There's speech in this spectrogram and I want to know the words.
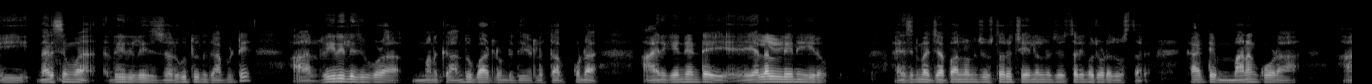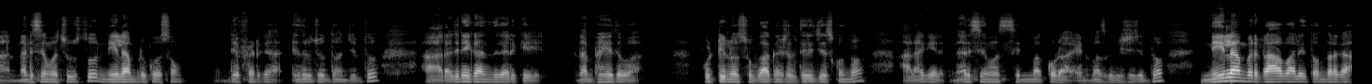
ఈ నరసింహ రీ రిలీజ్ జరుగుతుంది కాబట్టి ఆ రీ రిలీజ్ కూడా మనకు అందుబాటులో ఉండే థియేటర్లు తప్పకుండా ఆయనకి ఏంటంటే ఎలలు లేని హీరో. ఆయన సినిమా జపాన్లో చూస్తారు చైనాలో చూస్తారు ఇంకో చోట చూస్తారు. కాబట్టి మనం కూడా ఆ నరసింహ చూస్తూ నీలాంబరి కోసం డెఫినెట్గా ఎదురు చూద్దాం అని చెప్తూ ఆ రజనీకాంత్ గారికి డెబ్బై ఐదవ పుట్టినరోజు శుభాకాంక్షలు తెలియజేసుకుందాం. అలాగే నరసింహ సినిమా కూడా అడ్వాన్స్గా విషయం చెప్తాం నీలాంబరి రావాలి తొందరగా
